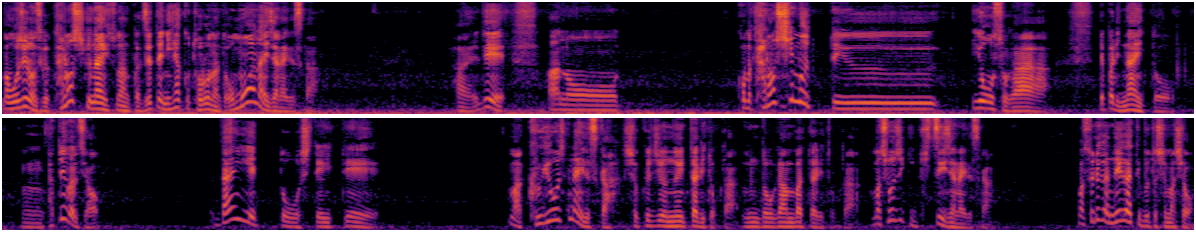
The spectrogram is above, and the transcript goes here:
まあ、もちろんですけど、楽しくない人なんか絶対200個取ろうなんて思わないじゃないですか。はい。で、あのー、この楽しむっていう要素が、やっぱりないと、うん、例えばですよ、ダイエットをしていて、まあ、苦行じゃないですか。食事を抜いたりとか、運動頑張ったりとか。まあ、正直きついじゃないですか。まあ、それがネガティブとしましょ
